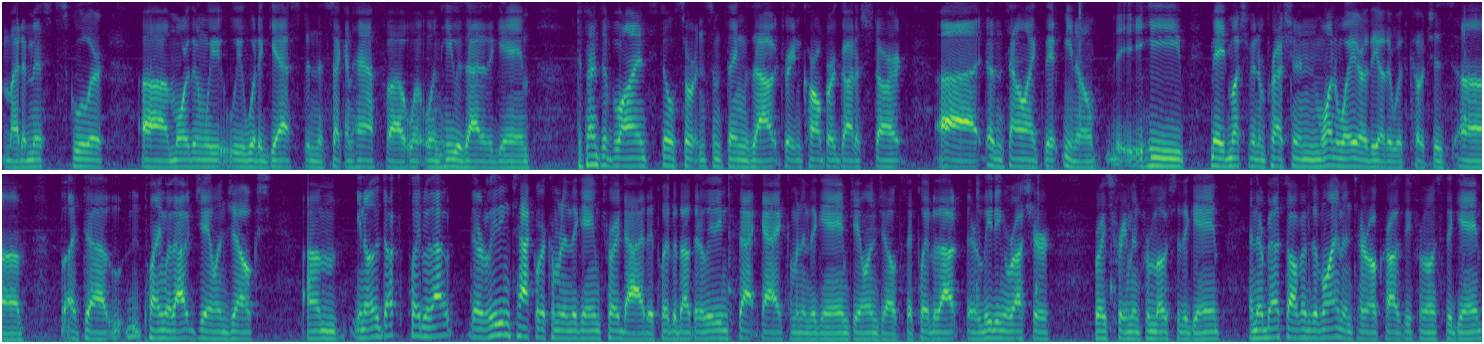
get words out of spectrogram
might have missed Schooler uh, more than we, we would have guessed in the second half uh, when, when, he was out of the game. Defensive line still sorting some things out. Drayton Carlberg got a start. Uh, it doesn't sound like that. You know, he made much of an impression one way or the other with coaches. Um, but uh, playing without Jalen Jelks, um, you know, the Ducks played without their leading tackler coming in the game, Troy Dye. They played without their leading sack guy coming in the game, Jalen Jelks. They played without their leading rusher, Royce Freeman, for most of the game, and their best offensive lineman, Tyrell Crosby, for most of the game.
